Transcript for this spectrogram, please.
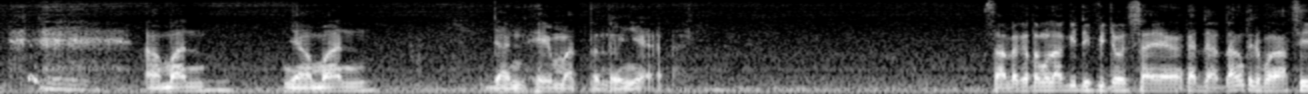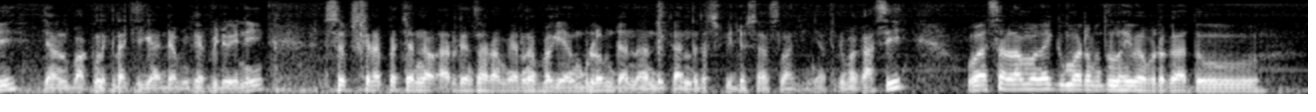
aman nyaman dan hemat tentunya Sampai ketemu lagi di video saya yang akan datang. Terima kasih. Jangan lupa klik like jika Anda menyukai video ini. Subscribe ke channel Argen Saramirna bagi yang belum dan nantikan terus video saya selanjutnya. Terima kasih. Wassalamualaikum warahmatullahi wabarakatuh.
